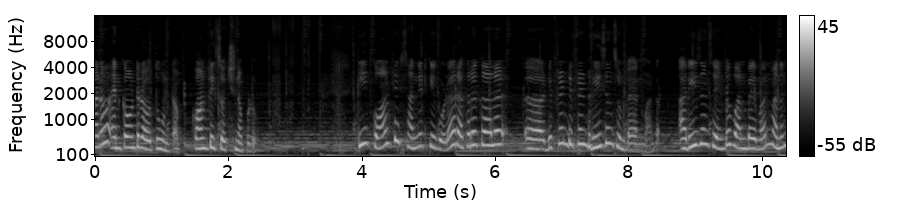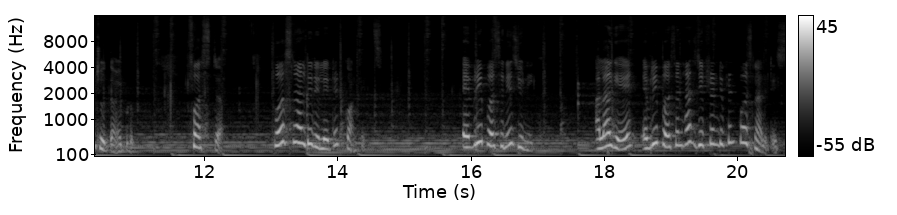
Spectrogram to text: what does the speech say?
మనం ఎన్కౌంటర్ అవుతూ ఉంటాం కాన్ఫ్లిక్ట్స్ వచ్చినప్పుడు. ఈ కాన్ఫ్లిక్ట్స్ అన్నిటికీ కూడా రకరకాల డిఫరెంట్ డిఫరెంట్ రీజన్స్ ఉంటాయన్నమాట. ఆ రీజన్స్ ఏంటో వన్ బై వన్ మనం చూద్దాం ఇప్పుడు. First personality related conflicts every person is unique అలాగే every person has different different personalities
